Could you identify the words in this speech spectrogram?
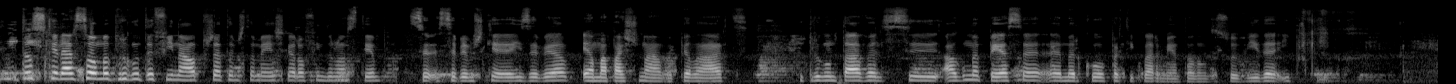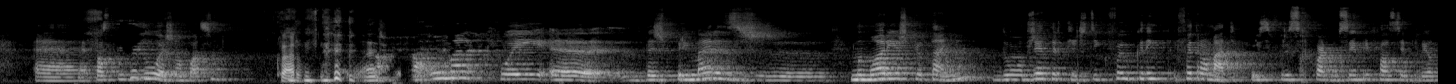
Então, se calhar, só uma pergunta final, porque já estamos também a chegar ao fim do nosso tempo. Sabemos que a Isabel é uma apaixonada pela arte e perguntava-lhe se alguma peça a marcou particularmente ao longo da sua vida e porquê. Uh, posso dizer duas, não posso? Claro. Uma foi uh, das primeiras uh, memórias que eu tenho de um objeto artístico, foi um bocadinho, foi traumático, por isso, por isso recordo-me sempre e falo sempre dele,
